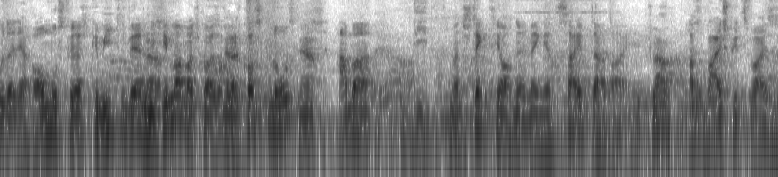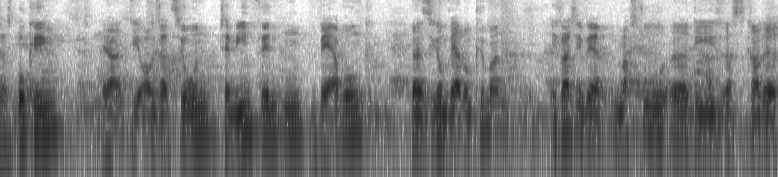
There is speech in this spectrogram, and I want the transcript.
oder der Raum muss vielleicht gemietet werden, nicht immer, manchmal ist es auch Ja. kostenlos, Ja. aber die, man steckt ja auch eine Menge Zeit da rein. Klar. Also beispielsweise das Booking, ja, die Organisation, Termin finden, Werbung, äh, sich um Werbung kümmern. Ich weiß nicht, wer machst du äh, die, du hast gerade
